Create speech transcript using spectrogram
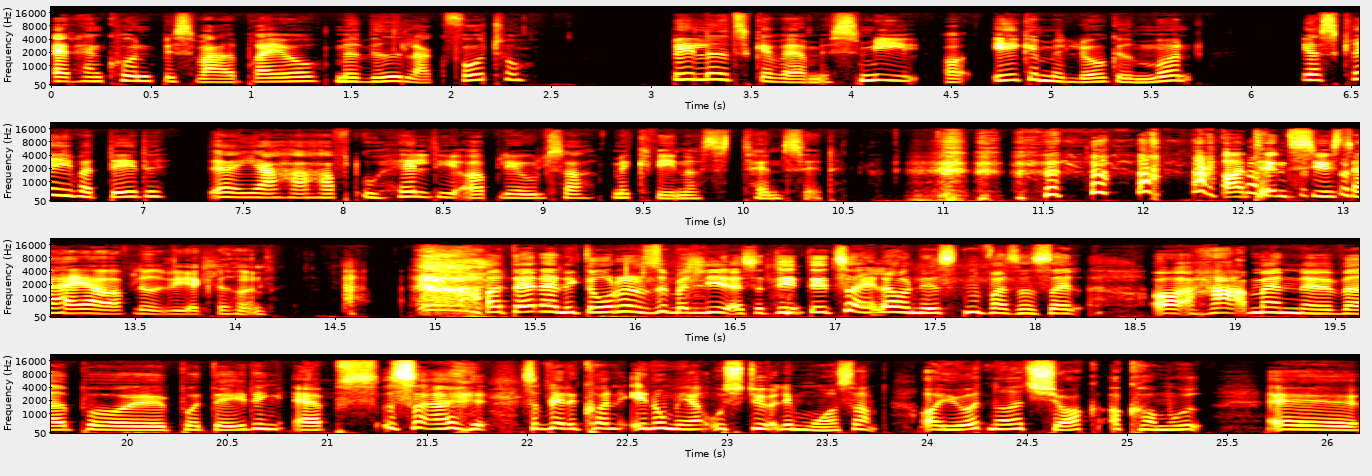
at han kun besvarede breve med vedlagt foto. Billedet skal være med smil og ikke med lukket mund. Jeg skriver dette, da jeg har haft uheldige oplevelser med kvinders tandsæt. og den sidste har jeg oplevet i virkeligheden. Og den anekdote, er simpelthen lige, altså det, det taler jo næsten for sig selv. Og har man øh, været på, øh, på dating-apps, så, øh, så bliver det kun endnu mere ustyrligt morsomt. Og i øvrigt noget af et chok at komme ud øh,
